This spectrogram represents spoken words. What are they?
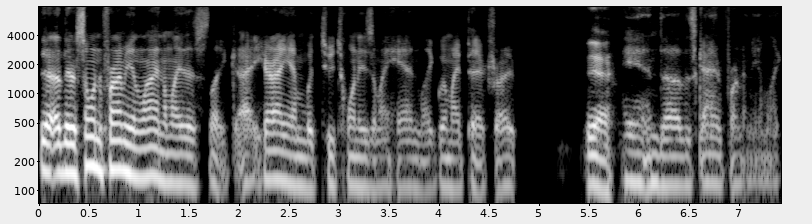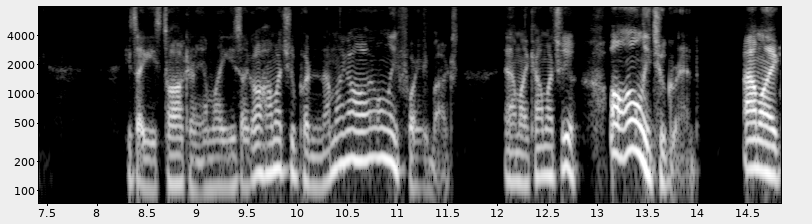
There, there's someone in front of me in line. I'm like this. Like I, here I am with two twenties in my hand, like with my picks, right? yeah. And uh, this guy in front of me, I'm like, he's like, he's talking to me. I'm like, he's like, oh, how much you put in? I'm like, oh, only 40 bucks. And I'm like, how much are you? Oh, only two grand. I'm like,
